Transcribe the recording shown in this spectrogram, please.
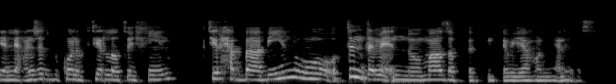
يلي عن جد بيكونوا كتير لطيفين كتير حبابين وبتندمي إنه ما زبطت أنت وياهم يعني بس.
